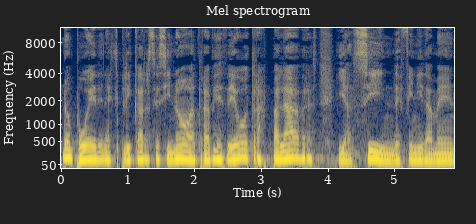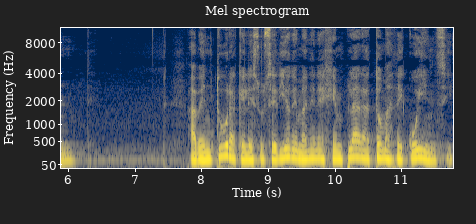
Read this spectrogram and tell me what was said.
no pueden explicarse sino a través de otras palabras y así indefinidamente. Aventura que le sucedió de manera ejemplar a Thomas de Quincy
